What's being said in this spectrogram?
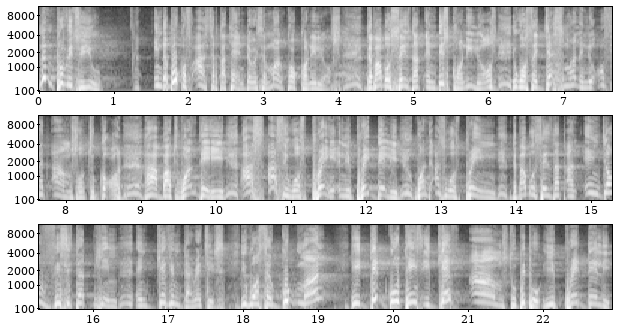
Let me prove it to you. In the book of Acts, chapter 10, there is a man called Cornelius. The Bible says that, and this Cornelius, he was a just man and he offered alms unto God. Ah, but one day, as, as he was praying, and he prayed daily, one day as he was praying, the Bible says that an angel visited him and gave him directives. He was a good man, he did good things, he gave alms to people, he prayed daily,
